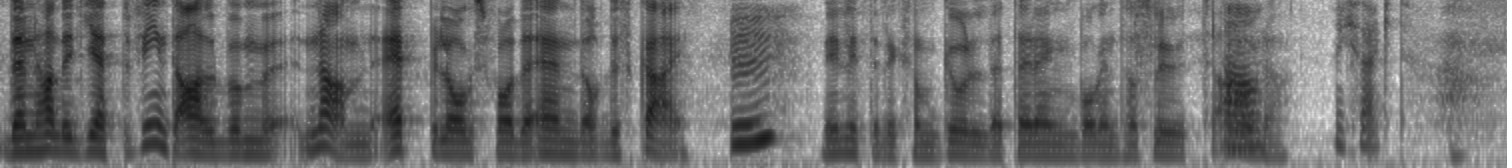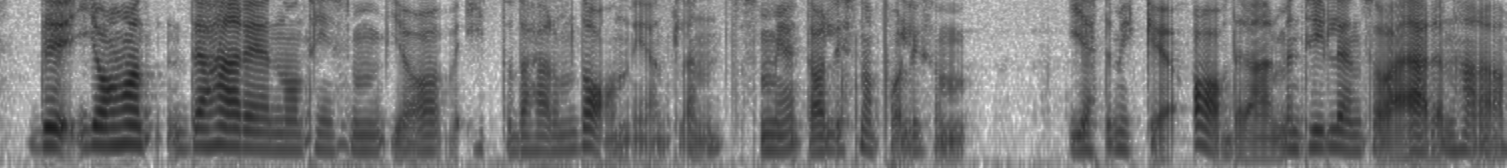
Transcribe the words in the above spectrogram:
Den hade ett jättefint albumnamn, Epilogues for the End of the Sky. Mm, Det är lite liksom guldet där regnbågen tar slut, Ja. aura. exakt. Det, jag har, det här är någonting som jag hittade häromdagen egentligen. Som jag inte har lyssnat på liksom jättemycket av det där. Men tydligen så är den här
